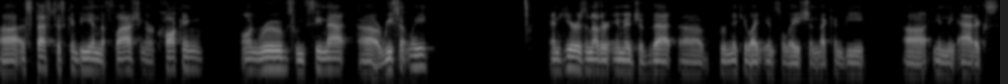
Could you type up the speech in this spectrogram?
Uh, asbestos can be in the flashing or caulking on roofs. We've seen that uh, recently. And here is another image of that uh, vermiculite insulation that can be uh, in the attics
